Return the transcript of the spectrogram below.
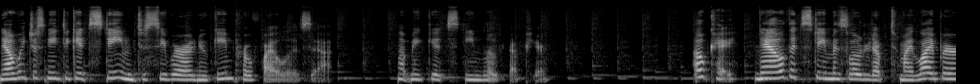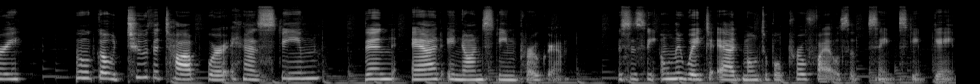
Now we just need to get Steam to see where our new game profile is at. Let me get Steam loaded up here. Okay, now that Steam is loaded up to my library, we'll go to the top where it has Steam, then add a non-Steam program. This is the only way to add multiple profiles of the same Steam game.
